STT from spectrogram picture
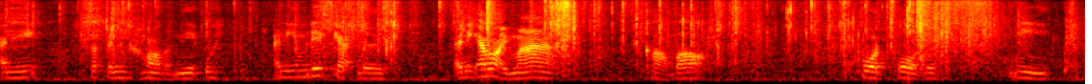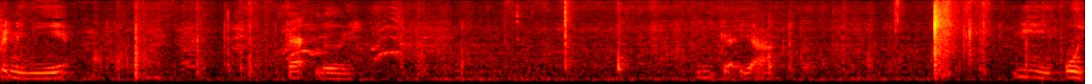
อันนี้จะเป็นห่อแบบนี้ อุ้ย อันนี้ไม่ได้แกะเลย อันนี้อร่อยมาก ขอบอกโปรดโปรดเลย นี่เป็นอย่างนี้ แกะเลยนี่แกะยาก นี่ อุ้ย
